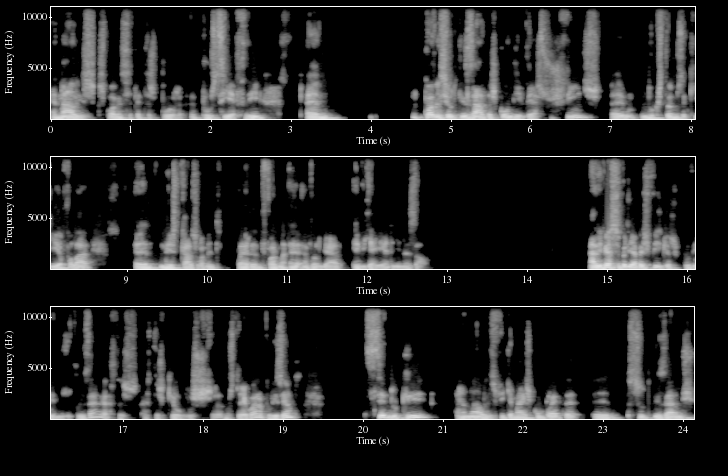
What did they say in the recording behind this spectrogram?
análises que podem ser feitas por, por CFD, um, podem ser utilizadas com diversos fins, um, no que estamos aqui a falar, um, neste caso, realmente, para, de forma a avaliar a via aérea nasal. Há diversas variáveis físicas que podemos utilizar, estas, estas que eu vos mostrei agora, por exemplo, sendo que a análise fica mais completa se utilizarmos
